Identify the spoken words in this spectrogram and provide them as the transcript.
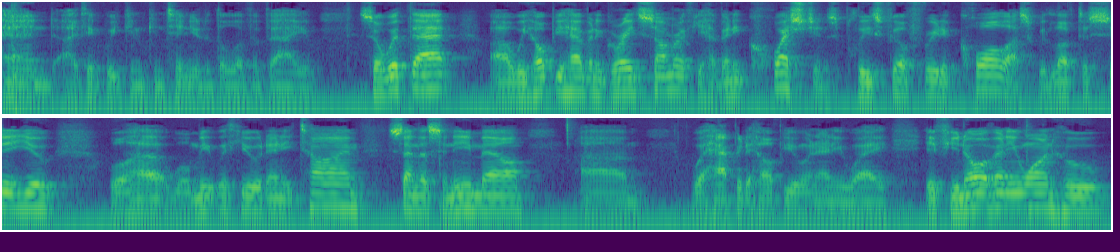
and I think we can continue to deliver value. So, with that, uh, we hope you're having a great summer. If you have any questions, please feel free to call us. We'd love to see you. We'll, have, we'll meet with you at any time. Send us an email. Um, we're happy to help you in any way. If you know of anyone who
